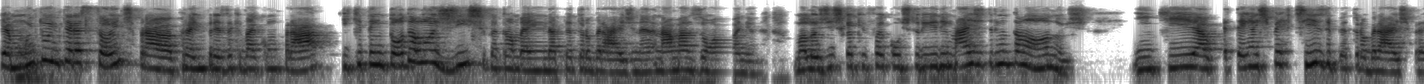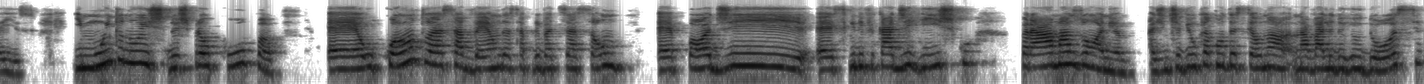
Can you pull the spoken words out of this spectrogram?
é muito interessante para a empresa que vai comprar e que tem toda a logística também da Petrobras né, na Amazônia. Uma logística que foi construída em mais de 30 anos, em que tem a expertise Petrobras para isso. E muito nos, nos preocupa é, o quanto essa venda, essa privatização é, pode é, significar de risco para a Amazônia. A gente viu o que aconteceu na, na Vale do Rio Doce,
